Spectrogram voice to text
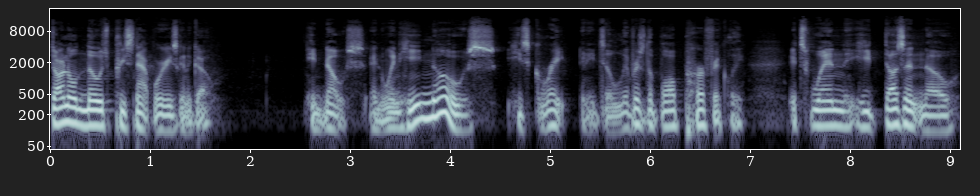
Darnold knows pre snap where he's going to go. He knows. And when he knows, he's great and he delivers the ball perfectly. It's when he doesn't know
